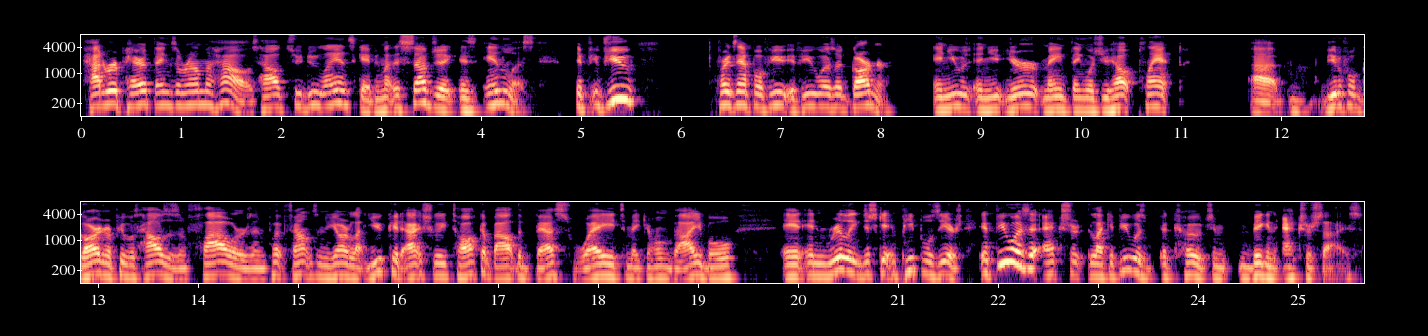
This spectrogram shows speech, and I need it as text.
how to repair things around the house, how to do landscaping. Like the subject is endless. If, if you, for example, if you if you was a gardener and you and you, your main thing was you help plant uh, beautiful garden or people's houses and flowers and put fountains in the yard, like you could actually talk about the best way to make your home valuable and, and really just getting people's ears. If you was an extra like if you was a coach and big in exercise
